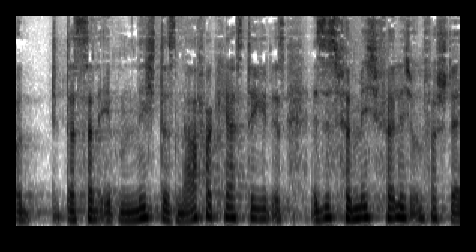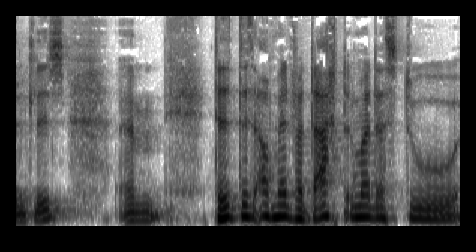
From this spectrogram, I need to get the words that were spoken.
und das dann eben nicht das Nahverkehrsticket ist. Es ist für mich völlig unverständlich. Ähm, das, das ist auch mein Verdacht immer, dass du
